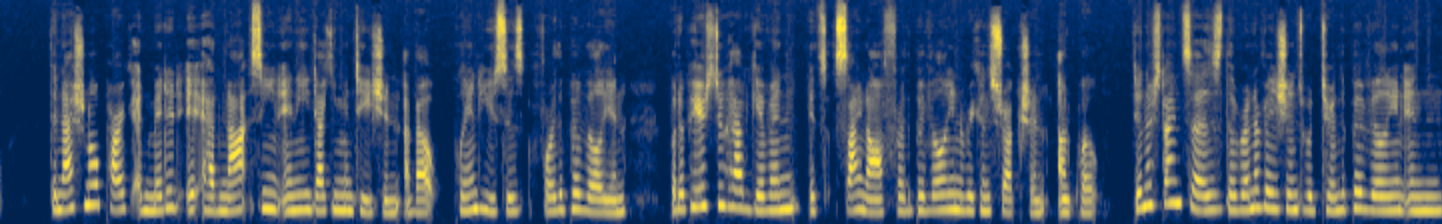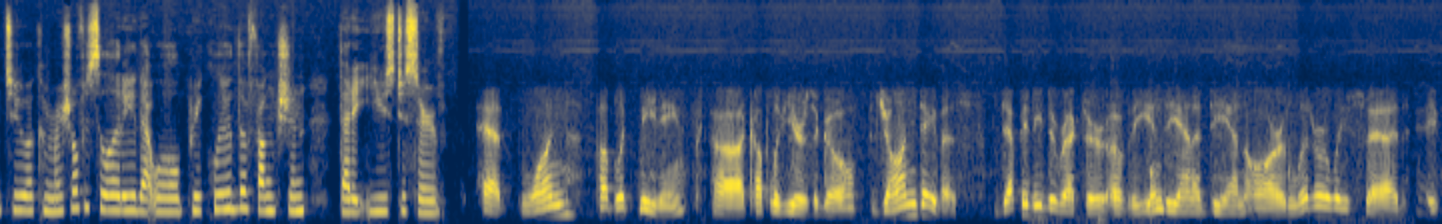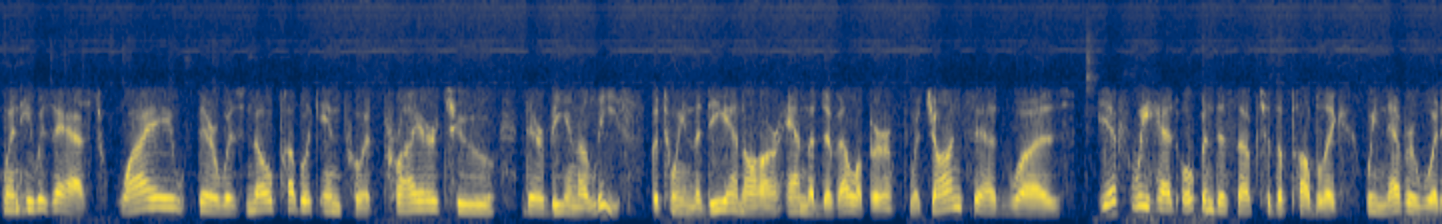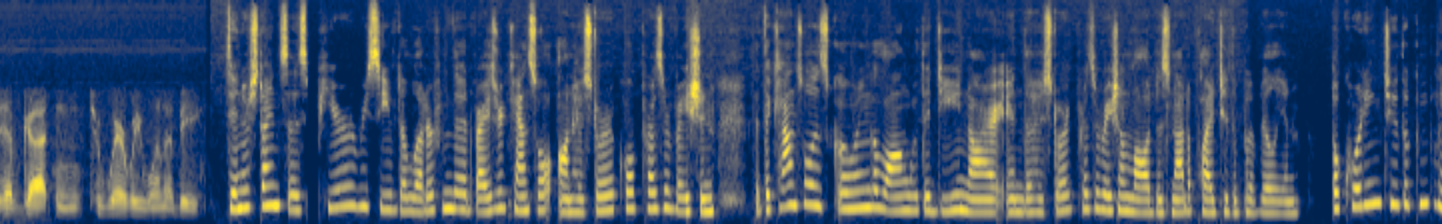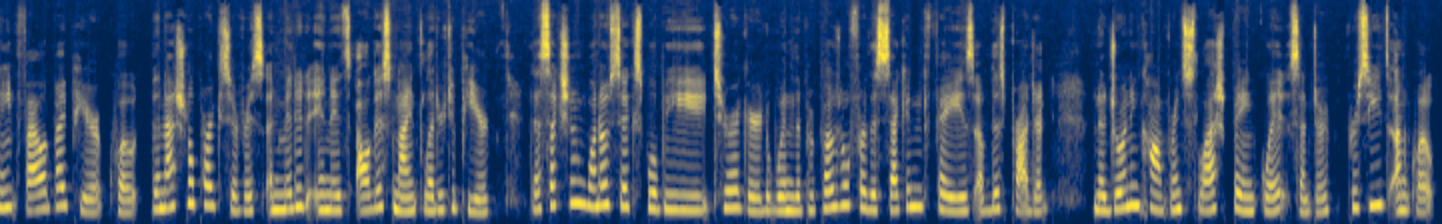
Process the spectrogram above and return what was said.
the national park admitted it had not seen any documentation about planned uses for the pavilion but appears to have given its sign off for the pavilion reconstruction. Unquote. Dinerstein says the renovations would turn the pavilion into a commercial facility that will preclude the function that it used to serve. At one public meeting uh, a couple of years ago, John Davis, deputy director of the Indiana DNR, literally said when he was asked why there was no public input prior to there being a lease between the DNR and the developer. What John said was if we had opened this up to the public, we never would have gotten to where we want to be. Dinerstein says PEER received a letter from the Advisory Council on Historical Preservation that the council is going along with the DNR and the historic preservation law does not apply to the pavilion. According to the complaint filed by PEER, quote, the National Park Service admitted in its August 9th letter to PEER that Section 106 will be triggered when the proposal for the second phase of this project, an adjoining conference slash banquet center, proceeds, unquote.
